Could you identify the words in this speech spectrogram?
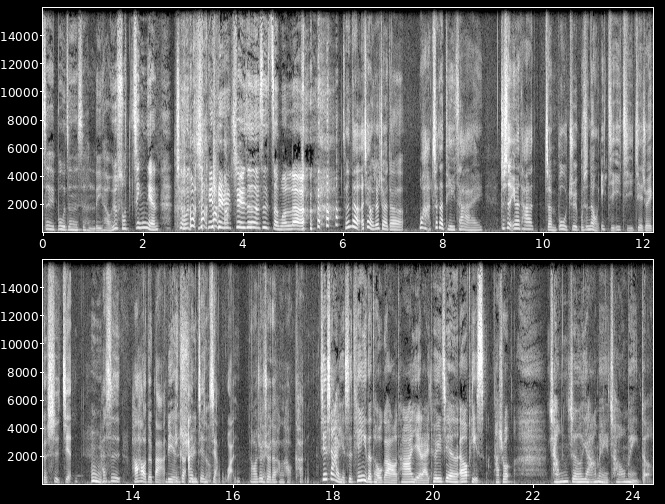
这一部真的是很厉害，我就说今年秋季日剧真的是怎么了？真的，而且我就觉得哇，这个题材就是因为它整部剧不是那种一集一集解决一个事件，嗯它是好好的把连一个案件讲完，然后就觉得很好看。接下来也是天意的投稿，他也来推荐 Elpis，他说长泽雅美超美的，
